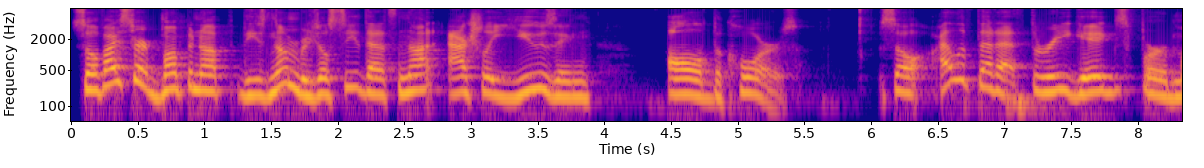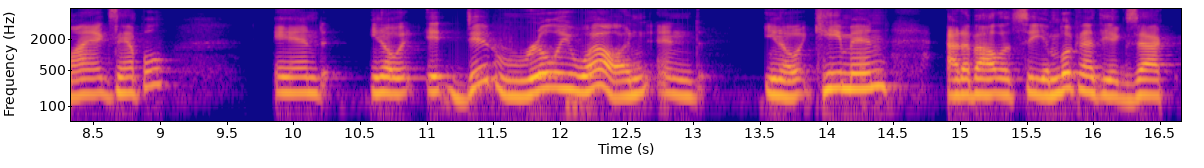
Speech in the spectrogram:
so if I start bumping up these numbers, you'll see that it's not actually using all of the cores. So I left that at three gigs for my example. And, you know, it, it did really well. And, and, you know, it came in at about, let's see, I'm looking at the exact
